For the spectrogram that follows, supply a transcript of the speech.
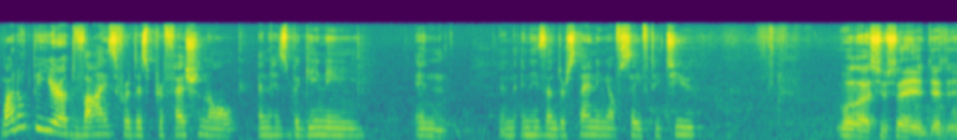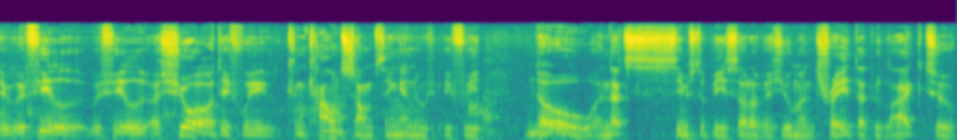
what would be your advice for this professional in his beginning in, in, in his understanding of safety too? Well, as you say, it, it, we feel we feel assured if we can count something, and if we know, and that seems to be sort of a human trait that we like to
